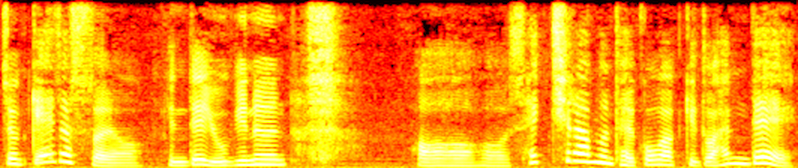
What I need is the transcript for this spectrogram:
좀 깨졌어요. 근데 여기는 어, 색칠하면 될 것 같기도 한데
